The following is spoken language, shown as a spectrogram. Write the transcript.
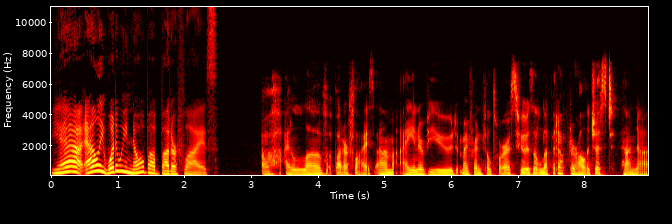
Yeah, Alie, what do we know about butterflies? Oh, I love butterflies. Um, I interviewed my friend Phil Torres, who is a lepidopterologist, and uh,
